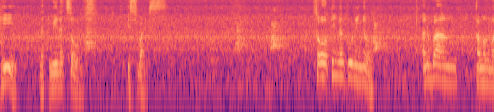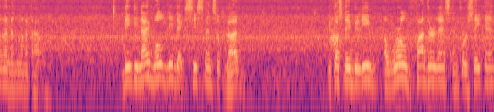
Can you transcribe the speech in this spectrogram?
He that winneth souls is wise. So, tingnan po ninyo, ano ba ang kamangmangan ng mga tao? They deny boldly the existence of God because they believe a world fatherless and forsaken,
